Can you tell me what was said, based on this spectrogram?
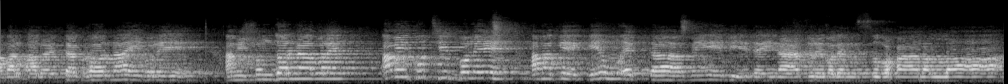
আমার ভালো একটা ঘর নাই বলে, আমি সুন্দর না বলে আমি কুচ্ছিত বলে আমাকে কেউ একটা মেয়ে বিয়ে দেয় না। জুড়ে বলেন সুবহান আল্লাহ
